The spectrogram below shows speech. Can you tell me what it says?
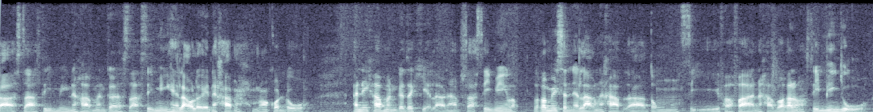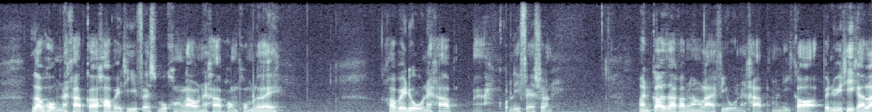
จาก Start Streaming นะครับ มันก็ Star Streaming ให้เราเลยนะครับลองกดดู อันนี้ครับมันก็จะเขียนแล้วนะครับ Star Streaming แล้วก็มีสัญลักษณ์นะครับตรงสีฟ้าๆนะครับ ว่ากำลัง Streaming อยู่ แล้วผมนะครับก็เข้าไปที่ Facebook ของเรานะครับ ของผมเลย เข้าไปดูนะครับกด refresh ก่อนมันก็จะกำลังไลฟ์อยู่นะครับอันนี้ก็เป็นวิธีการไล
